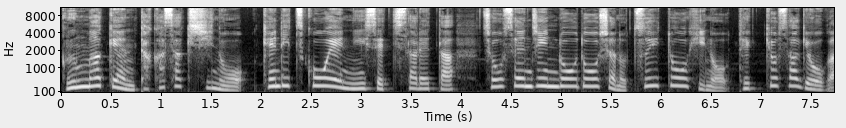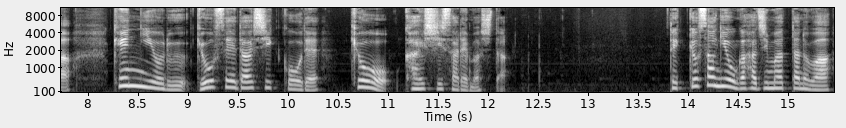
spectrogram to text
群馬県高崎市の県立公園に設置された朝鮮人労働者の追悼碑の撤去作業が県による行政代執行で今日開始されました。撤去作業が始まったのは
